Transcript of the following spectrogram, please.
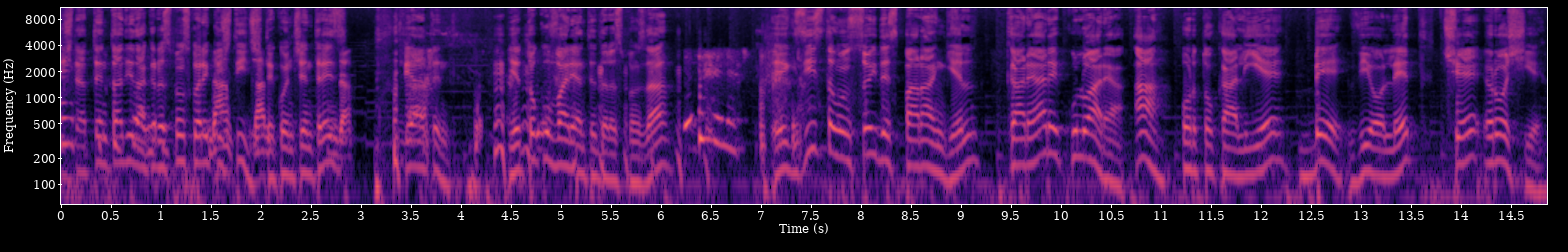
Ești atent, Adi, dacă răspunzi corect, Da, câștigi. da. Te concentrezi? Da. Fii atent. E tot cu variante de răspuns, da? Există un soi de sparanghel care are culoarea A, portocalie, B, violet, C, roșie.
